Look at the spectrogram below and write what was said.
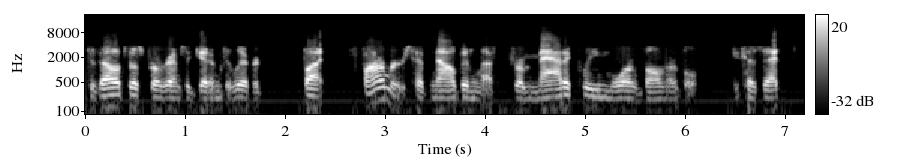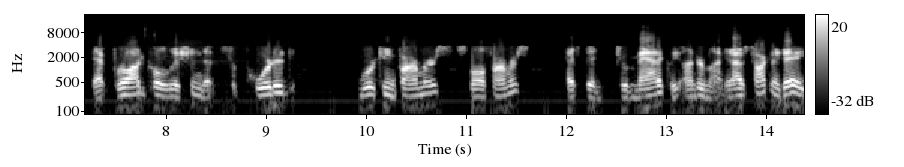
develop those programs and get them delivered. But farmers have now been left dramatically more vulnerable because that that broad coalition that supported working farmers, small farmers, has been dramatically undermined. And I was talking today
